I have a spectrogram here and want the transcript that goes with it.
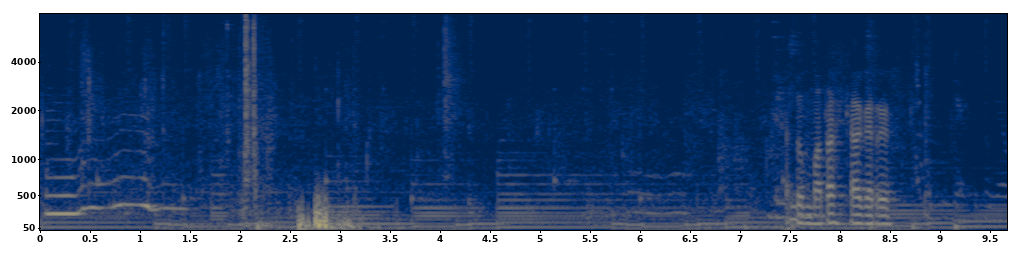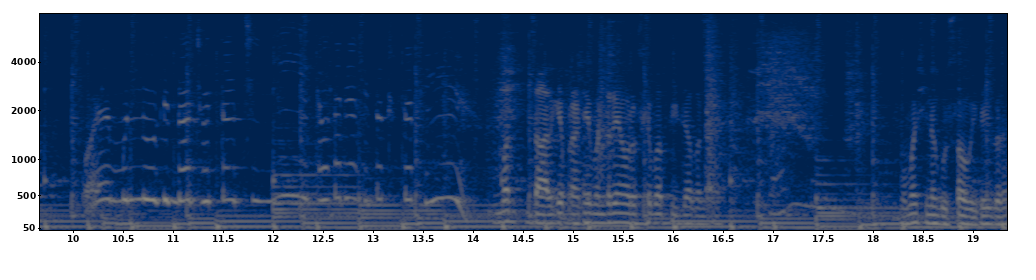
हेलो माता क्या कर रहे हो? मत दाल के पराठे बन रहे हैं और उसके बाद पिज्जा बन रहा है। मम्मा शीना गुस्सा हो गई थी पता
